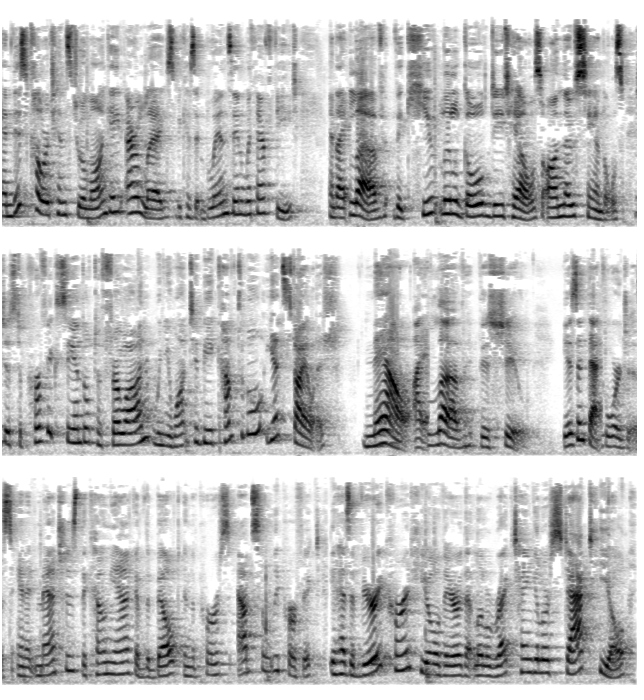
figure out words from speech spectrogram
and this color tends to elongate our legs because it blends in with our feet. And I love the cute little gold details on those sandals. Just a perfect sandal to throw on when you want to be comfortable yet stylish. Now, I love this shoe. Isn't that gorgeous? And it matches the cognac of the belt and the purse absolutely perfect. It has a very current heel there, that little rectangular stacked heel.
